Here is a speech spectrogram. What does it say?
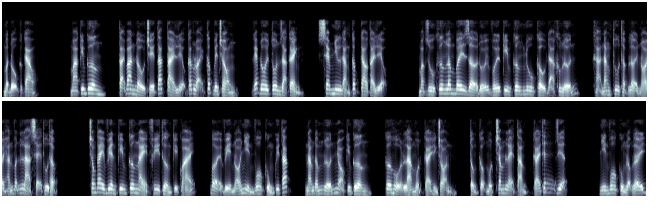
mật độ cực cao. Mà kim cương, tại ban đầu chế tác tài liệu các loại cấp bên trong, ghép đôi tôn giả cảnh, xem như đẳng cấp cao tài liệu. Mặc dù Khương Lâm bây giờ đối với kim cương nhu cầu đã không lớn, khả năng thu thập lời nói hắn vẫn là sẽ thu thập. Trong tay viên kim cương này phi thường kỳ quái, bởi vì nó nhìn vô cùng quy tắc, nắm đấm lớn nhỏ kim cương, cơ hồ là một cái hình tròn, tổng cộng 108 cái thiết diện. Nhìn vô cùng lộng lẫy.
